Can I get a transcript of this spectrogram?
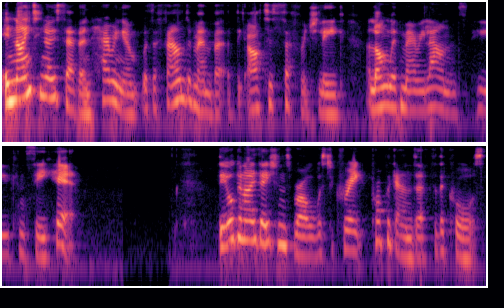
In 1907, Herringham was a founder member of the Artists' Suffrage League, along with Mary Lowndes, who you can see here. The organisation's role was to create propaganda for the cause,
